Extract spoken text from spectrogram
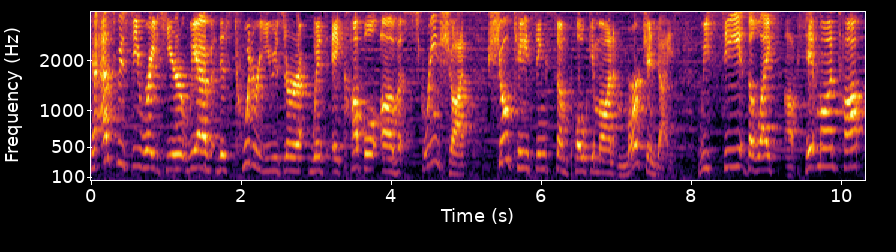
Now, as we see right here, we have this Twitter user with a couple of screenshots showcasing some Pokemon merchandise. We see the likes of Hitmontop,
